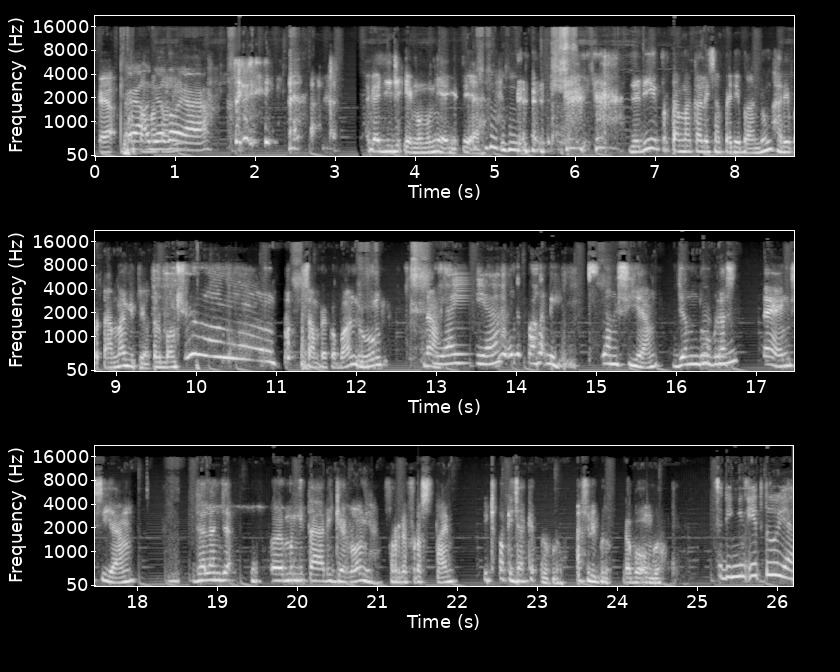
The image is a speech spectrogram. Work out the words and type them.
kayak Ya, pertama kali ya. agak jijik ya ngomongnya ya gitu ya. Jadi pertama kali sampai di Bandung hari pertama gitu ya terbang sampai ke Bandung. Nah Iya, iya. Inget banget nih. Siang-siang jam 12 teng siang jalan ja eh, mengitari Gerlong ya for the first time. Itu pakai jaket bro, bro. Asli bro. Gak bohong bro. Sedingin itu ya.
